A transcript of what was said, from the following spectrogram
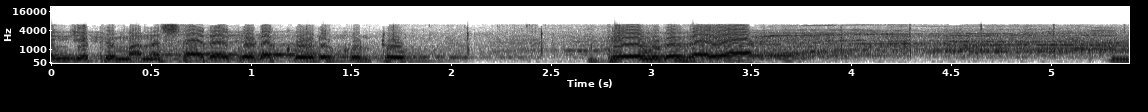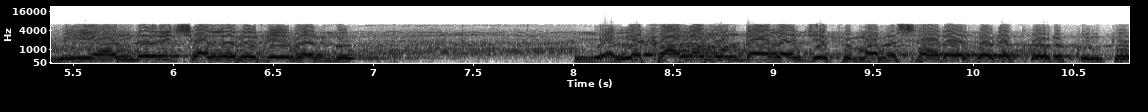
అని చెప్పి మనసారా కూడా కోరుకుంటూ దేవుడు దయ మీ అందరి చల్లని దీవెన్లు ఎల్లకాలం ఉండాలని చెప్పి మనసారా కూడా కోరుకుంటూ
